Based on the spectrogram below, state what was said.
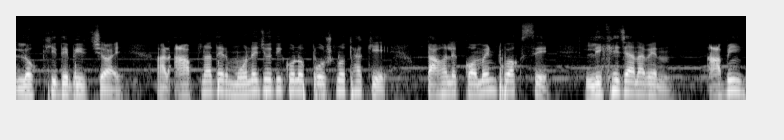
লক্ষ্মী দেবীর জয়। আর আপনাদের মনে যদি কোনো প্রশ্ন থাকে, তাহলে কমেন্ট বক্সে লিখে জানাবেন। আমি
